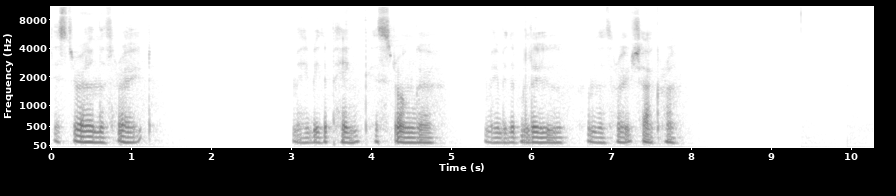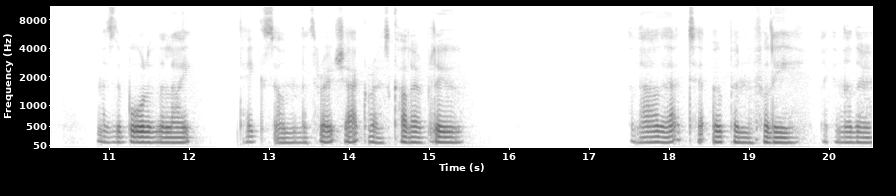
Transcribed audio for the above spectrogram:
just around the throat. Maybe the pink is stronger, maybe the blue from the throat chakra. And as the ball of the light takes on the throat chakra's color blue, allow that to open fully like another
